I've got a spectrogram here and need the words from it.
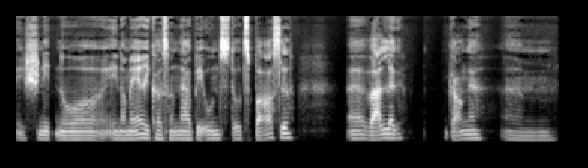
ist nicht nur in Amerika, sondern auch bei uns dort in Basel äh, Wellen gegangen. Ähm,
